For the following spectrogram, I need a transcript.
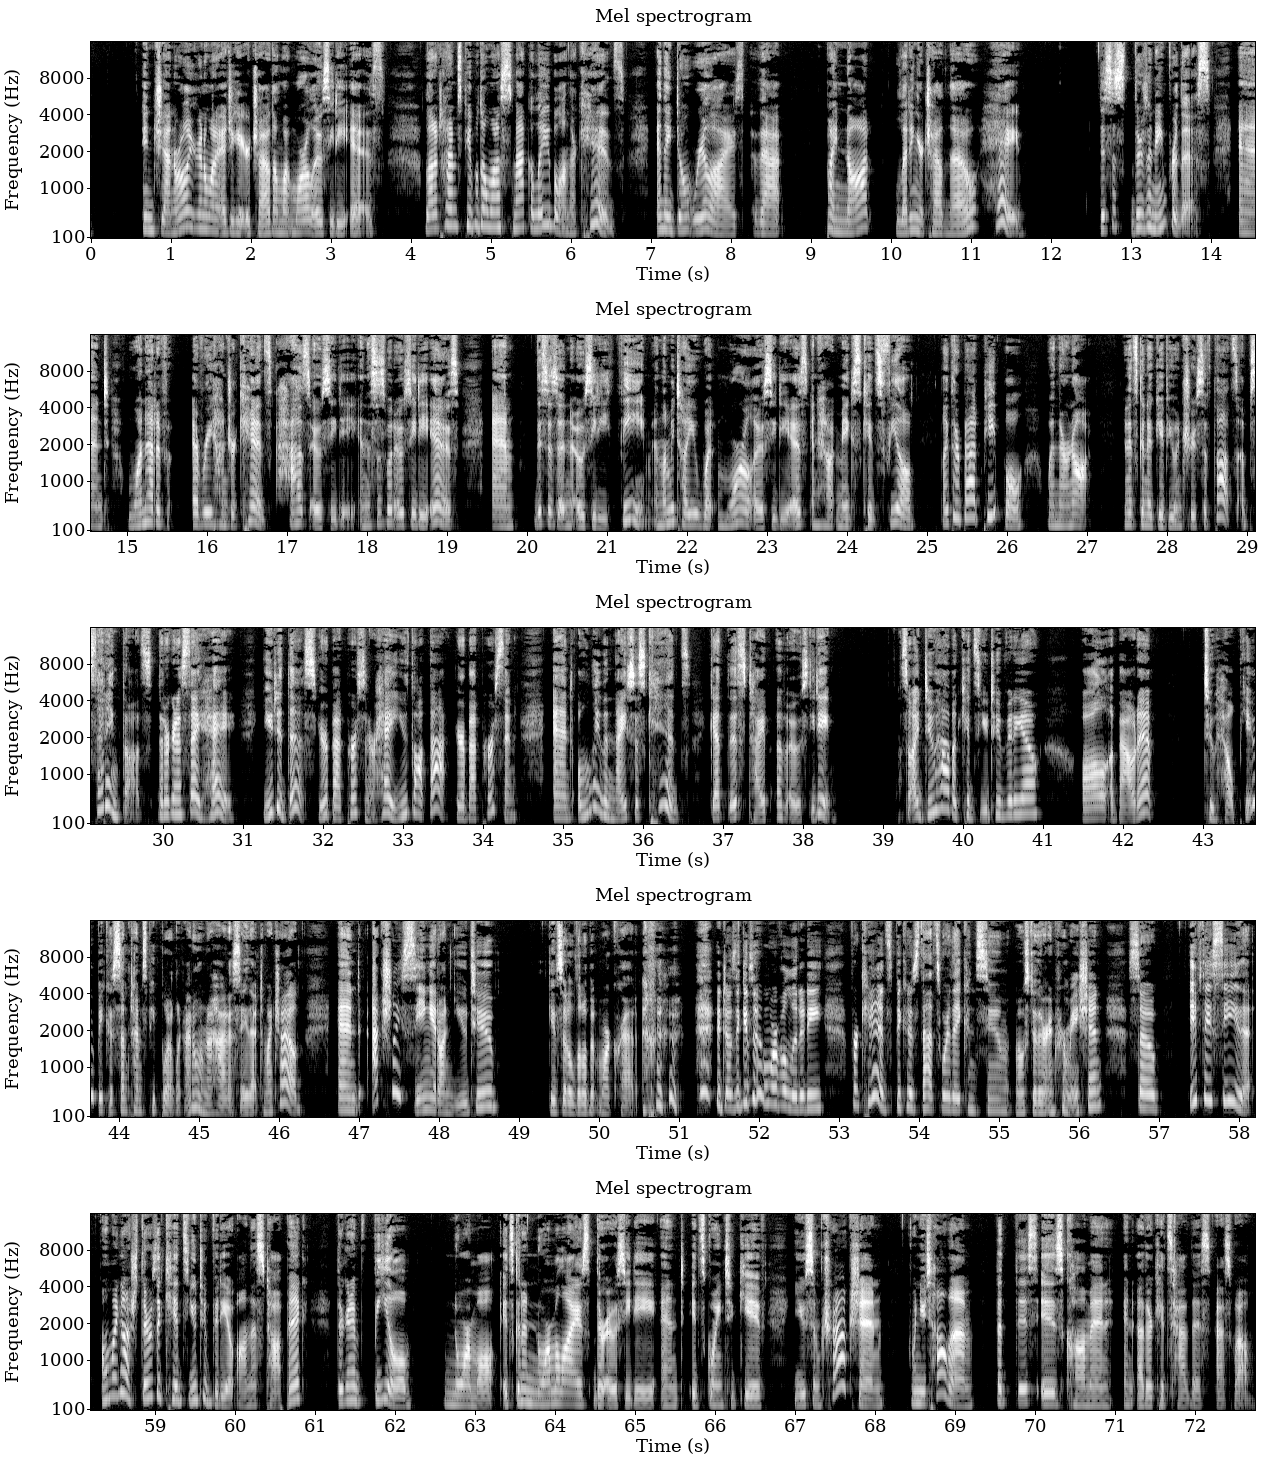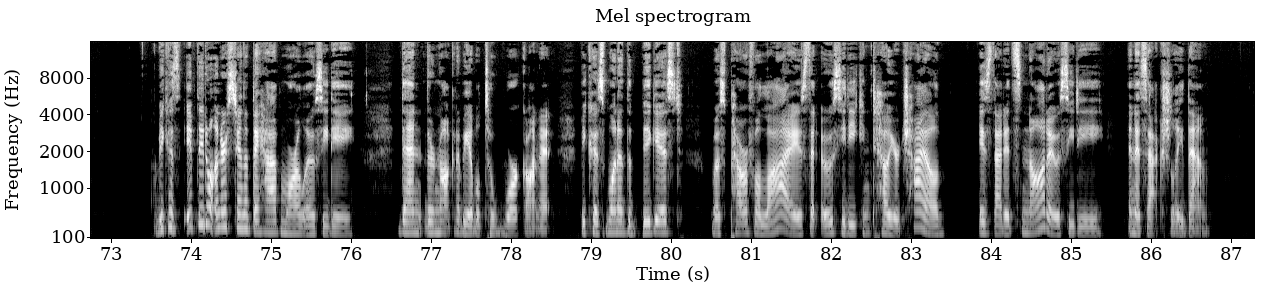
In general, you're going to want to educate your child on what moral OCD is. A lot of times people don't want to smack a label on their kids and they don't realize that by not letting your child know, hey, this is, there's a name for this. And one out of every hundred kids has OCD. And this is what OCD is. And this is an OCD theme. And let me tell you what moral OCD is and how it makes kids feel like they're bad people when they're not. And it's going to give you intrusive thoughts, upsetting thoughts that are going to say, Hey, you did this. You're a bad person. Or Hey, you thought that. You're a bad person. And only the nicest kids get this type of OCD. So I do have a kids YouTube video all about it to help you because sometimes people are like, I don't know how to say that to my child. And actually seeing it on YouTube gives it a little bit more cred. it does. It gives it more validity for kids because that's where they consume most of their information. So if they see that, oh my gosh, there's a kid's YouTube video on this topic, they're going to feel normal. It's going to normalize their OCD and it's going to give you some traction when you tell them that this is common and other kids have this as well. Because if they don't understand that they have moral OCD, then they're not going to be able to work on it. Because one of the biggest, most powerful lies that OCD can tell your child is that it's not OCD and it's actually them.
